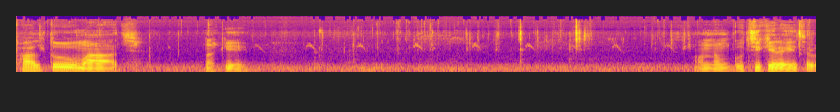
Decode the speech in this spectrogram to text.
ফালতু মাছ নাকি? ওর নাম গুচিকে রেখেছিল।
